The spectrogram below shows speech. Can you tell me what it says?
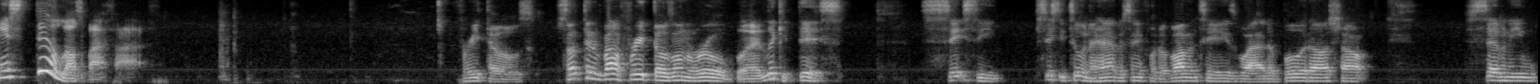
and still lost by five. Free throws. Something about free throws on the road, but look at this. 60, 62 and a half percent for the volunteers, while the Bulldogs shot 70,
